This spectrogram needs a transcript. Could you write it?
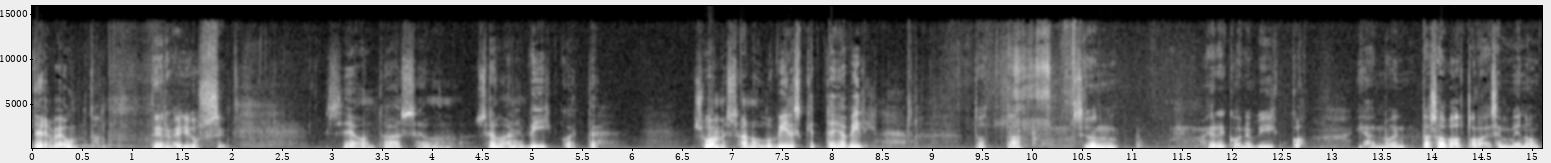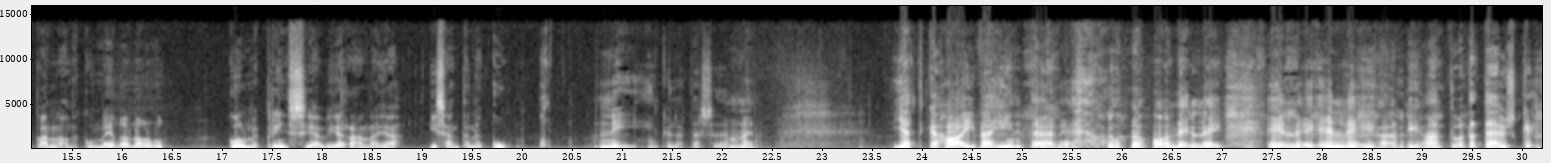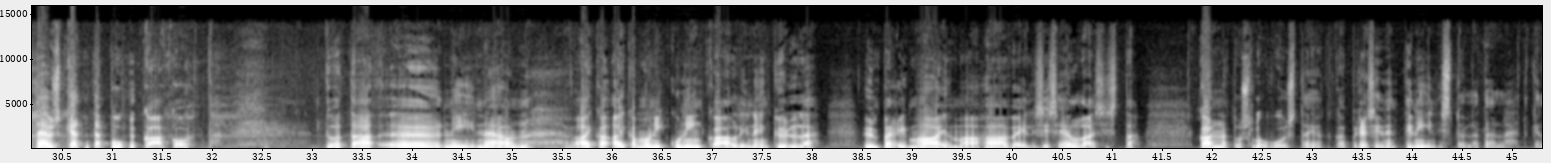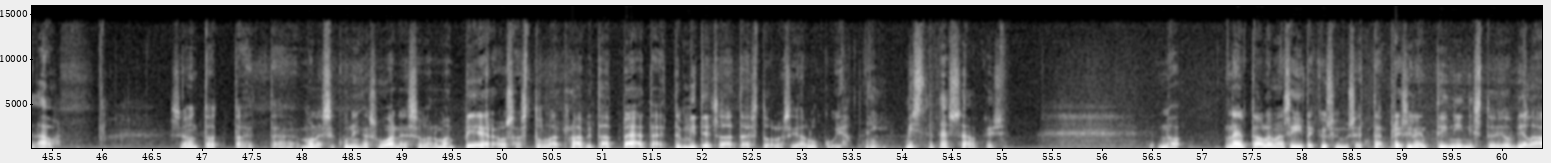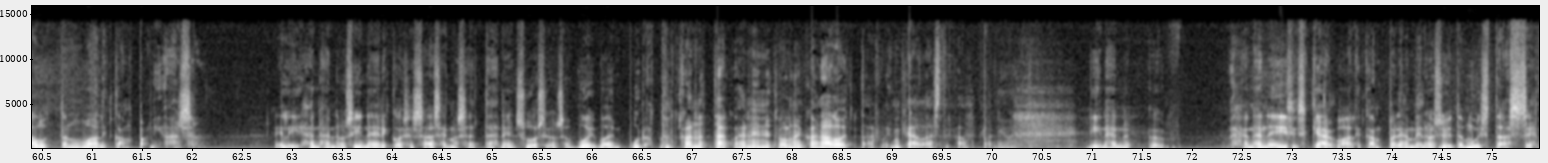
Terve Unto. Terve Jussi. Se on taas sellainen viikko, että Suomessa on ollut vilskettä ja vilinää. Totta. Se on erikoinen viikko ihan noin tasavaltalaisen menon kannalta, kun meillä on ollut kolme prinssiä vieraana ja isäntänä kunkku. Niin, kyllä tässä semmoinen jätkä hai vähintään on, on ellei, ellei, ellei ihan, ihan tuota täys, täyskättä pukkaa kohta. Tuota, niin, nämä on aika, aika monikuninkaallinen kyllä ympäri maailmaa haaveilisi sellaisista kannatusluvuista, jotka presidentti Niinistöllä tällä hetkellä on. Se on totta, että monessa kuningashuoneessa varmaan PR-osastolla raavitaan päätä, että miten saataisiin tuollaisia lukuja. Niin. Mistä tässä on kyse? No näyttää olevan siitä kysymys, että presidentti Niinistö ei ole vielä aloittanut vaalikampanjaansa. Eli hän on siinä erikoisessa asemassa, että hänen suosionsa voi vain pudota. Mutta kannattaako hänen nyt ollenkaan aloittaa minkäänlaista kampanjaa? Niin, hän, hän ei siis käy vaalikampanjaa. Meidän on syytä muistaa se,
